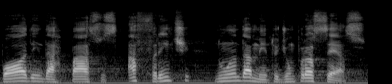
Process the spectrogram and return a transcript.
podem dar passos à frente no andamento de um processo.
